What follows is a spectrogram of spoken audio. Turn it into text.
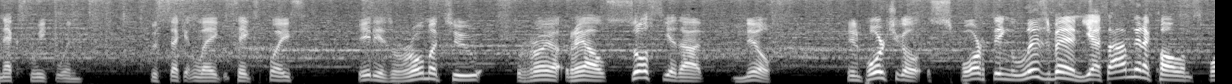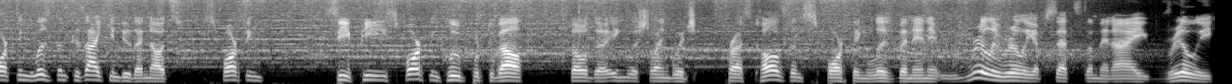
next week when the second leg takes place. It is Roma 2, Real Sociedad nil. In Portugal, Sporting Lisbon. Yes, I'm going to call them Sporting Lisbon because I can do that. No, it's Sporting CP, Sporting Club Portugal though the English language press calls them Sporting Lisbon, and it really, really upsets them, and I really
